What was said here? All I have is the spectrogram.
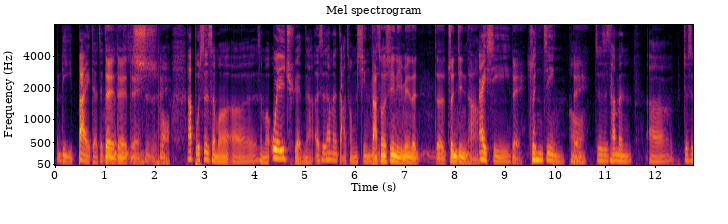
礼拜的这个对对对仪式对哦，那不是什么呃什么威权呐，而是他们打从心里打从心里面的的尊敬他。爱惜、对，尊敬哦对，这是他们呃就是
